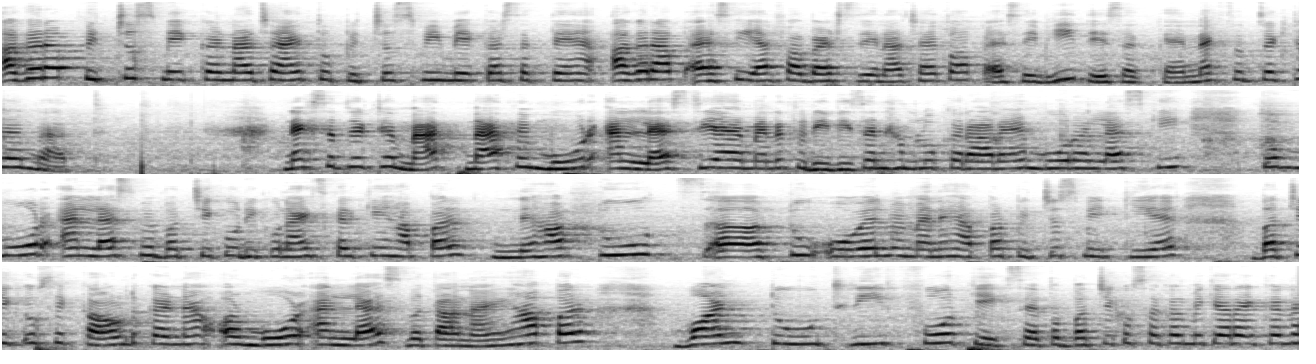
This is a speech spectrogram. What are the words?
अगर आप पिक्चर्स मेक करना चाहें तो पिक्चर्स भी मेक कर सकते हैं। अगर आप ऐसे ही अल्फ़ाबेट्स देना चाहें तो आप ऐसे भी दे सकते हैं। नेक्स्ट सब्जेक्ट है मैथ नेक्स्ट सब्जेक्ट है मैथ मैथ में मोर एंड लेस दिया है मैंने तो रिवीजन हम लोग करा रहे हैं मोर एंड लेस की. तो मोर एंड लेस में बच्चे को रिकोनाइज करके यहाँ पर, यहाँ टू टू ओवल में मैंने यहाँ पर पिक्चर्स मेक की है. बच्चे को उसे काउंट करना है और मोर एंड लेस बताना है. यहाँ पर one two three four cakes है. तो बच्चे को सर्कल में क्या राइट करना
